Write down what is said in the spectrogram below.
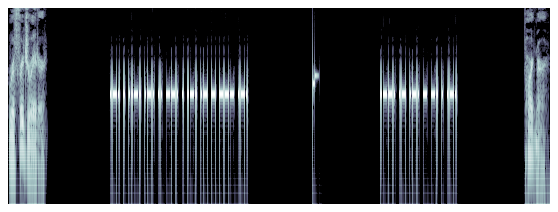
Refrigerator. Partner.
